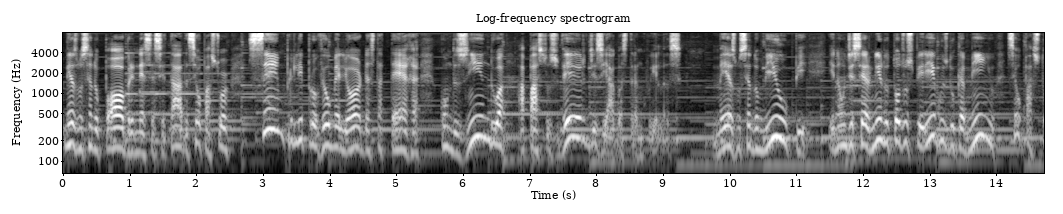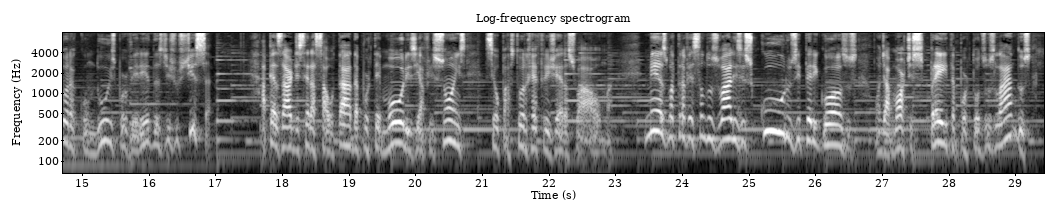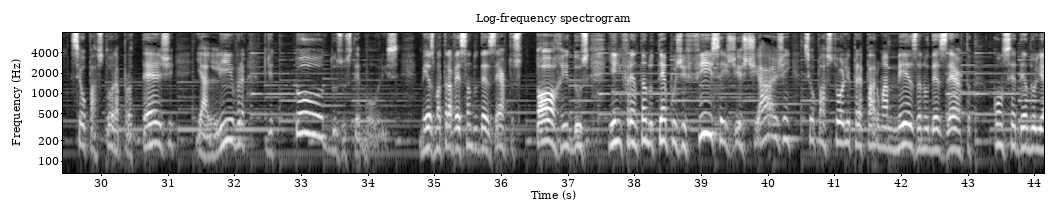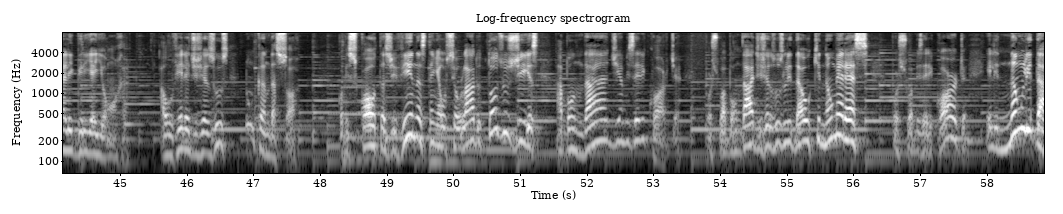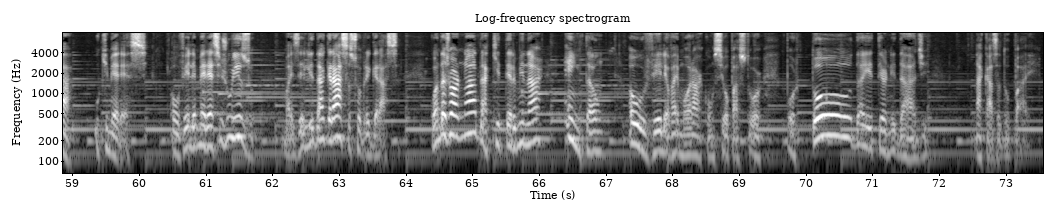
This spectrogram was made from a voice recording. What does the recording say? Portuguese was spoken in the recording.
Mesmo sendo pobre e necessitada, seu pastor sempre lhe proveu o melhor desta terra, conduzindo-a a pastos verdes e águas tranquilas. Mesmo sendo míope e não discernindo todos os perigos do caminho, seu pastor a conduz por veredas de justiça. Apesar de ser assaltada por temores e aflições, seu pastor refrigera sua alma. Mesmo atravessando os vales escuros e perigosos, onde a morte espreita por todos os lados, seu pastor a protege e a livra de todos os temores. Mesmo atravessando desertos tórridos e enfrentando tempos difíceis de estiagem, seu pastor lhe prepara uma mesa no deserto, concedendo-lhe alegria e honra. A ovelha de Jesus nunca anda só. Como escoltas divinas, tem ao seu lado todos os dias a bondade e a misericórdia. Por sua bondade, Jesus lhe dá o que não merece. Por sua misericórdia, ele não lhe dá o que merece. A ovelha merece juízo mas ele dá graça sobre graça. Quando a jornada aqui terminar, então a ovelha vai morar com seu pastor por toda a eternidade na casa do Pai.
